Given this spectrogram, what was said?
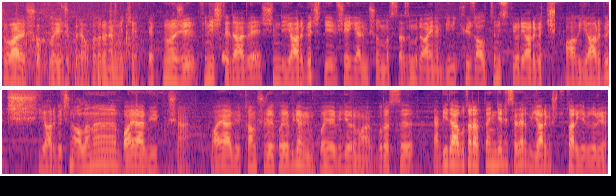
şu var ya şoklayıcı kule o kadar önemli ki. Teknoloji finish dedi abi. Şimdi yargıç diye bir şey gelmiş olması lazım. Buraya aynen 1200 altın istiyor yargıç. Abi yargıç, yargıçın alanı bayağı büyükmüş ha. Bayağı büyük. Tam şuraya koyabiliyor muyum? Koyabiliyorum abi. Burası ya bir daha bu taraftan gelirseler bu yargıç tutar gibi duruyor.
